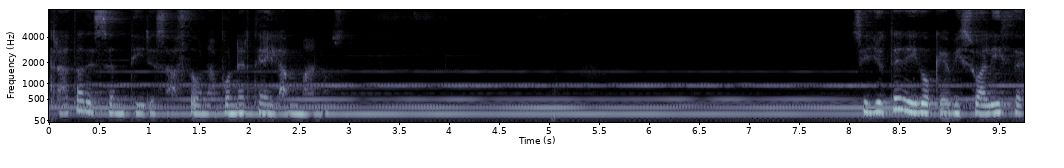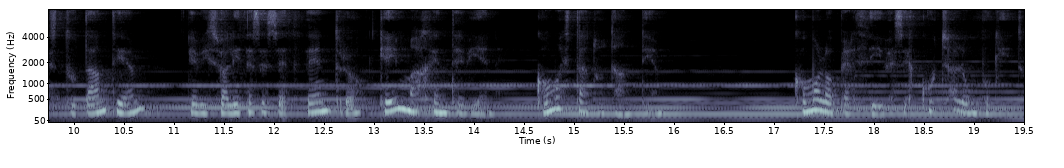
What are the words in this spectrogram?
trata de sentir esa zona, ponerte ahí las manos. Si yo te digo que visualices tu Tantien, que visualices ese centro, ¿qué imagen te viene? ¿Cómo está tu Tantien? ¿Cómo lo percibes? Escúchalo un poquito.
